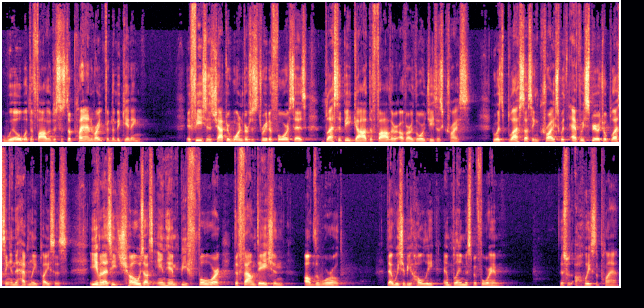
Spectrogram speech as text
will with the Father. This is the plan right from the beginning. Ephesians chapter 1 verses 3 to 4 says, "Blessed be God the Father of our Lord Jesus Christ, who has blessed us in Christ with every spiritual blessing in the heavenly places." Even as he chose us in him before the foundation of the world, that we should be holy and blameless before him. This was always the plan.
